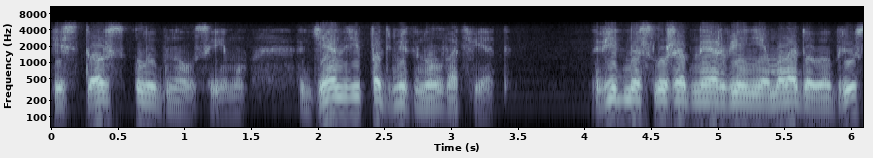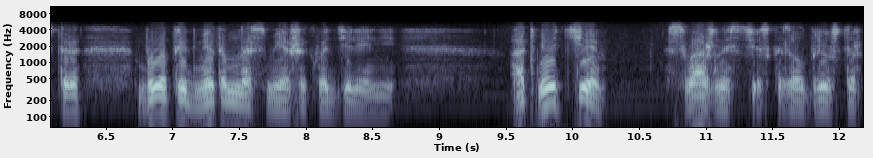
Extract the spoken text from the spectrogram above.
и Сторс улыбнулся ему. Генри подмигнул в ответ. Видно, служебное рвение молодого Брюстера было предметом насмешек в отделении. «Отметьте, с важностью, — сказал Брюстер,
